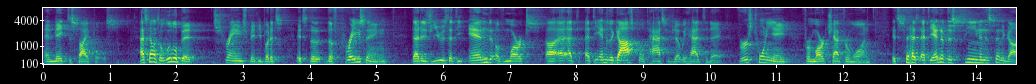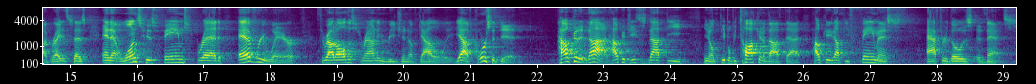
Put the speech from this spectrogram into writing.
and make disciples. That sounds a little bit strange, maybe, but it's, it's the, the phrasing that is used at the end of Mark's, uh, at, at the end of the gospel passage that we had today. Verse 28 from Mark chapter 1. It says, at the end of this scene in the synagogue, right? It says, and at once his fame spread everywhere throughout all the surrounding region of Galilee. Yeah, of course it did. How could it not? How could Jesus not be, you know, people be talking about that? How could he not be famous after those events?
